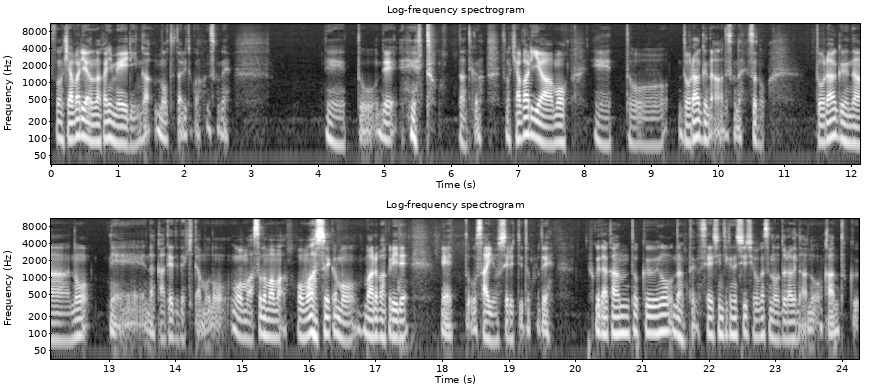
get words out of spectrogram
そのキャバリアの中にメイリンが乗ってたりとかですかね。えー、っと、で、えー、っと、なんていうかな、そのキャバリアも、えー、っと、ドラグナーですかね、その、ドラグナーの、えー、中で出てきたものを、まあ、そのまま、オマージュというか、もう丸パクリで、えー、っと、採用してるっていうところで、福田監督の、なんていうか、精神的な師匠がそのドラグナーの監督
